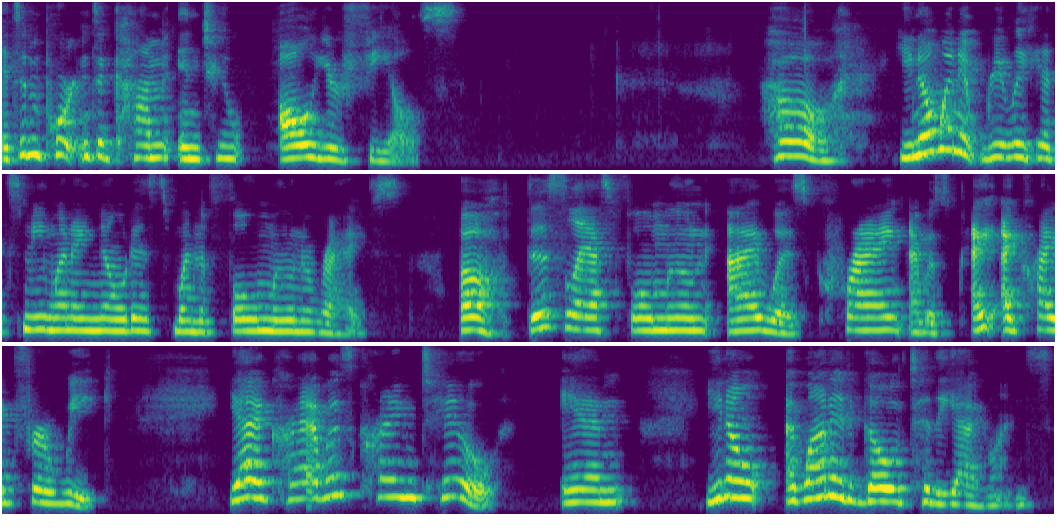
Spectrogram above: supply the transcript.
It's important to come into all your feels. Oh, you know when it really hits me when I notice when the full moon arrives? Oh, this last full moon, I was crying. I was I, I cried for a week. Yeah, I cried. I was crying too. And you know, I wanted to go to the islands,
